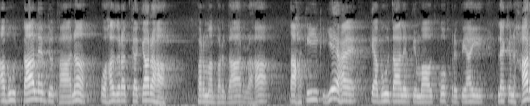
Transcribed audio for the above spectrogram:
ابو طالب جو تھا نا، وہ حضرت کا کیا رہا؟ فرما بردار رہا۔ تحقیق یہ ہے کہ ابو طالب کی موت کو پہ آئی، لیکن ہر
